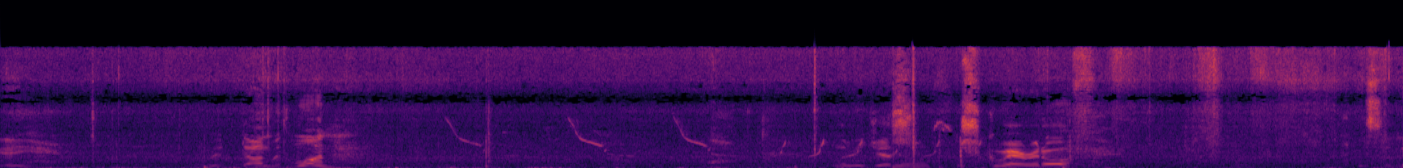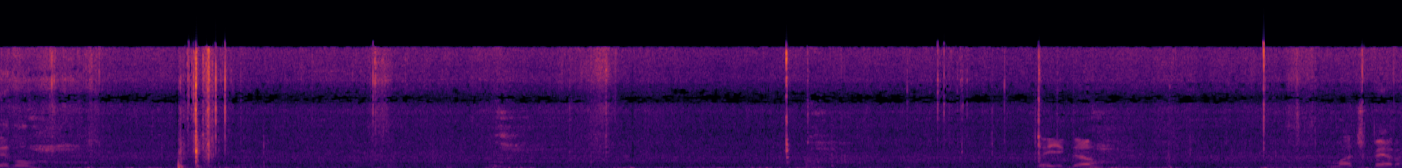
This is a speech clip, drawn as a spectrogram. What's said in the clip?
Okay, we're done with one. Let me just square it off. It's a little. There you go. Much better.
